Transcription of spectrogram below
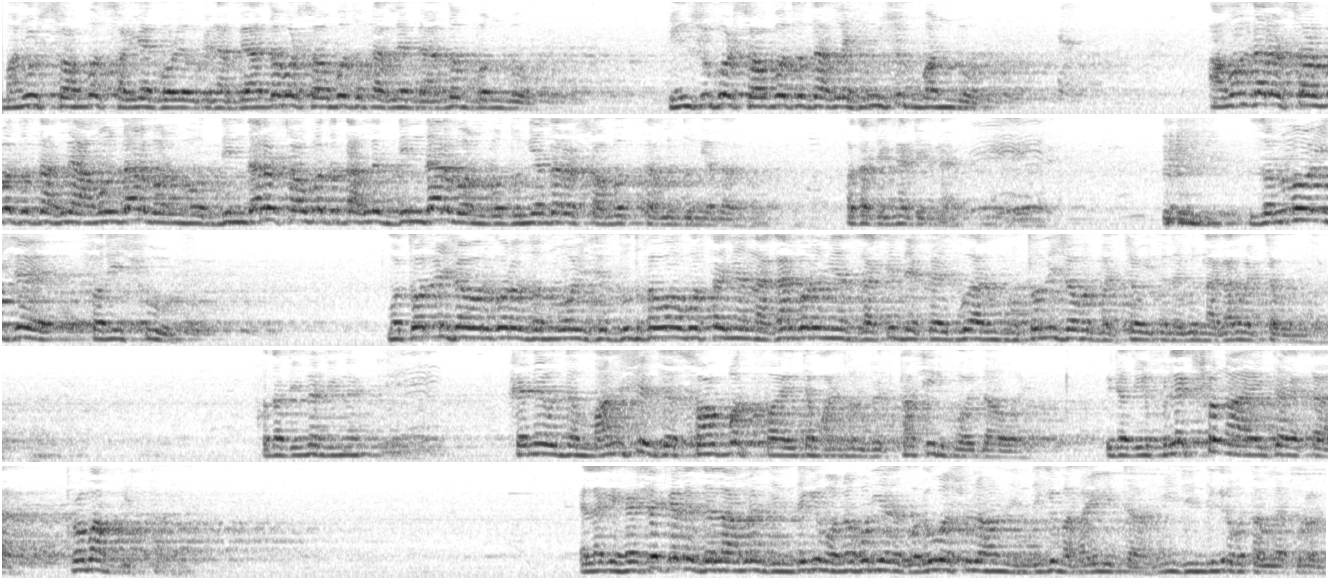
মানুষ সহবত ছাড়িয়া গড়ে ওঠে না। বেয়াদবর সহবত থাকলে বেয়াদব বনবো। হিংসুকর সহবত থাকলে হিংসুক বনবো। আমলদারের সহবত থাকলে আমলদার বনব। দিনদারের সহবত থাকলে দিনদার বনবো। দুনিয়াদারের সহবত থাকলে দুনিয়াদার বনবো। কথা ঠিক না ঠিক না? জন্ম হয়েছে শরীর সুর। মতল্লি সাহর গরো জন্ম হয়েছে দুধ খাওয়া অবস্থায় নিয়ে নাগার গরো নিয়ে রাখি দেখে আর সাহর বাচ্চা হইতো না নাগার বাচ্চা বলেছে কথা ঠিক না ঠিক না? যে মানুষের যে সহবত পায়, এটা মানুষের উপরে তাসির পয়দা হয়। এটা রিফ্লেকশন হয়, এটার একটা প্রভাব বিস্তার হয়। এলাকে হেসে খেলে জেলা আমরা জিন্দগি মনে করি আর গরু আমার জিন্দগি বানাই নিতাম। এই জিন্দগির কথা আল্লাহ কোরআন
